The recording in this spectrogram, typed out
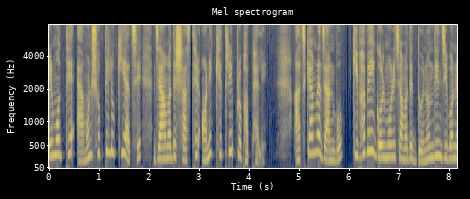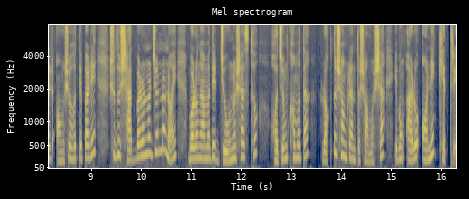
এর মধ্যে এমন শক্তি লুকিয়ে আছে যা আমাদের স্বাস্থ্যের অনেক ক্ষেত্রেই প্রভাব ফেলে। আজকে আমরা জানব কীভাবে এই গোলমরিচ আমাদের দৈনন্দিন জীবনের অংশ হতে পারে, শুধু স্বাদ বাড়ানোর জন্য নয়, বরং আমাদের যৌন স্বাস্থ্য, হজম ক্ষমতা, রক্ত সংক্রান্ত সমস্যা এবং আরও অনেক ক্ষেত্রে।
